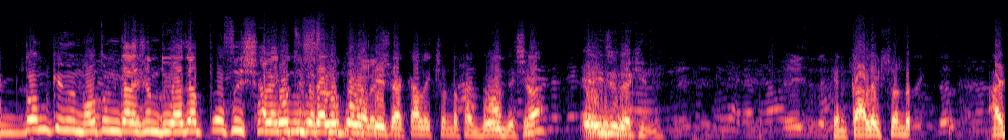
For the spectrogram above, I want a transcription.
একদম কিন্তু নতুন কালেকশন 2025 সালে 25 সালের নতুন উপলক্ষে এটা কালেকশনটা থাকবে এই আচ্ছা দেখেন এই যে দেখেন। এই যে দেখেন। কালেকশনটা দেখছেন? আর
